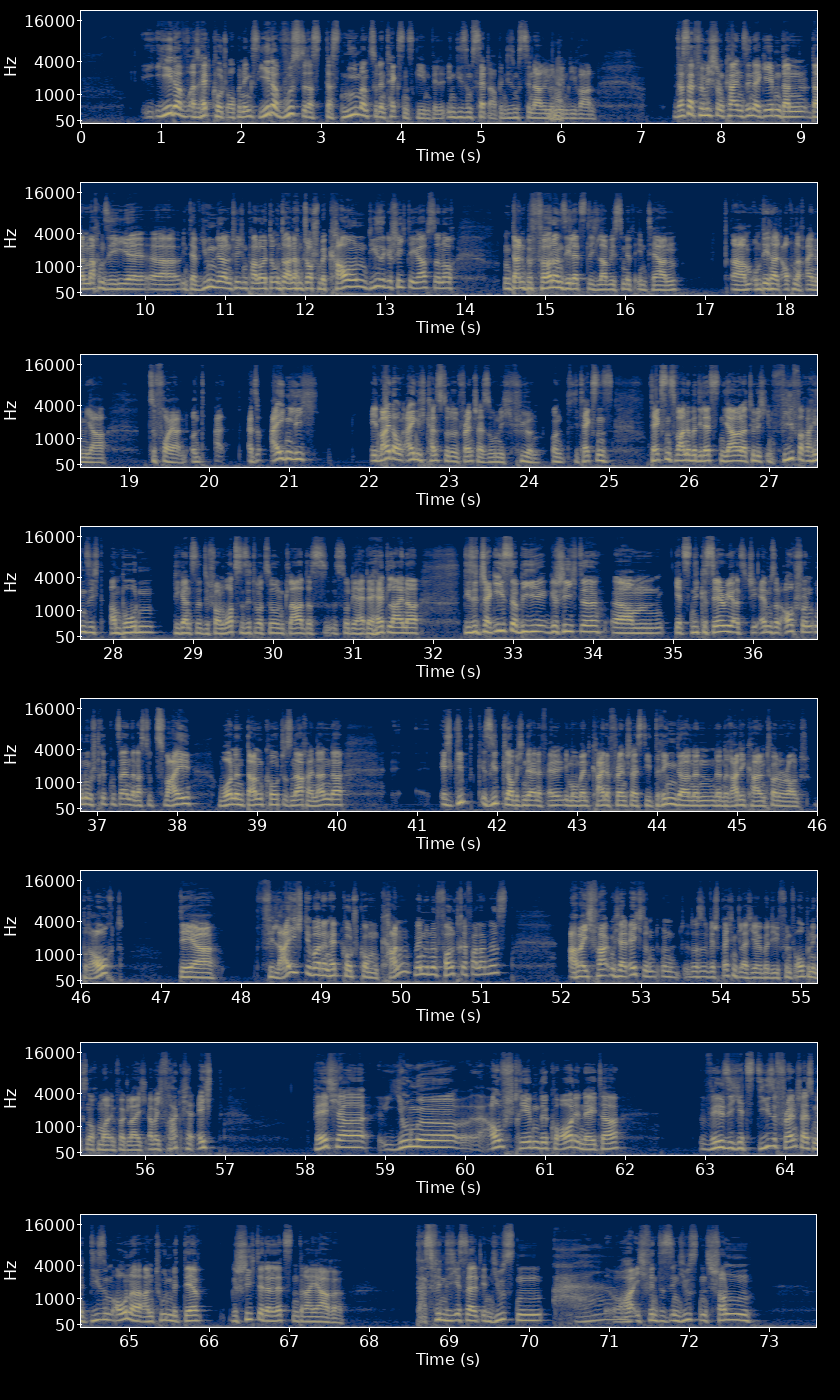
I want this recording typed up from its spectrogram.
Jeder, also Headcoach-Openings, jeder wusste, dass, dass niemand zu den Texans gehen will in diesem Setup, in diesem Szenario, in dem die waren das hat für mich schon keinen Sinn ergeben. Dann, dann machen sie hier, äh, interviewen ja natürlich ein paar Leute, unter anderem Josh McCown. Diese Geschichte gab es dann noch. Und dann befördern sie letztlich Lovie Smith intern, ähm, um den halt auch nach einem Jahr zu feuern. Und äh, also eigentlich, in meinen Augen, eigentlich kannst du den Franchise so nicht führen. Und die Texans, Texans waren über die letzten Jahre natürlich in vielfacher Hinsicht am Boden. Die ganze Deshaun Watson-Situation, klar, das ist so der, der Headliner. Diese Jack Easterby-Geschichte, ähm, jetzt Nick Cassari als GM soll auch schon unumstritten sein. Dann hast du zwei One-and-Done-Coaches nacheinander es gibt, es gibt, glaube ich, in der NFL im Moment keine Franchise, die dringender einen, einen radikalen Turnaround braucht, der vielleicht über den Headcoach kommen kann, wenn du einen Volltreffer landest. Aber ich frage mich halt echt, und, und das, wir sprechen gleich ja über die fünf Openings nochmal im Vergleich, aber ich frage mich halt echt, welcher junge, aufstrebende Koordinator will sich jetzt diese Franchise mit diesem Owner antun, mit der Geschichte der letzten drei Jahre? das finde ich ist halt in Houston. Ah. Oh, ich finde es in Houston schon,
